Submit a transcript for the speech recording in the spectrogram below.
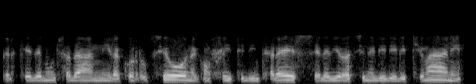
perché denuncia da anni la corruzione, conflitti di interesse, le violazioni dei diritti umani.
